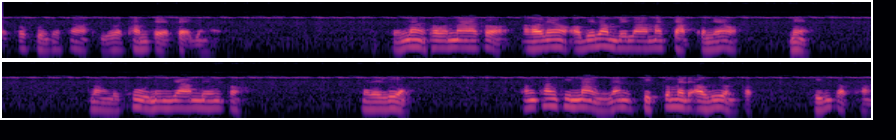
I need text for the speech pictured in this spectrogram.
กก็ควรจะทราบถือว่าทำแตกแตกยังไงแต่นั่งภาวนาก็เอาแล้ว เอาเวลาเวลามาจับกันแล้ว เนี่ยนั่งไปคู่หนึ่งยามหนึ่งก็ไม่ได้เรื่อง ทั้งทั้งที่นั่งอยู่นั่นจิตก็ไม่ได้เอาเรื่องกับ ถึงกับธรรม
